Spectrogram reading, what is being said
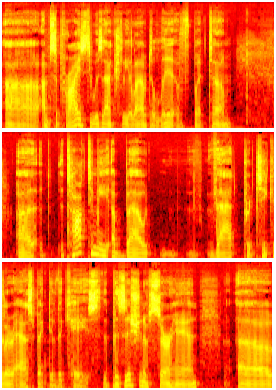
Uh, I'm surprised he was actually allowed to live, but um, uh, talk to me about that particular aspect of the case, the position of Sirhan uh,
